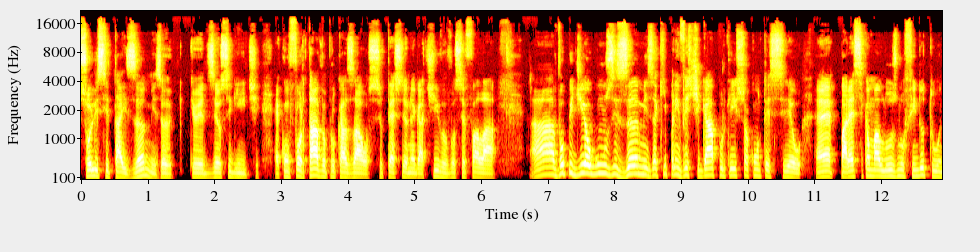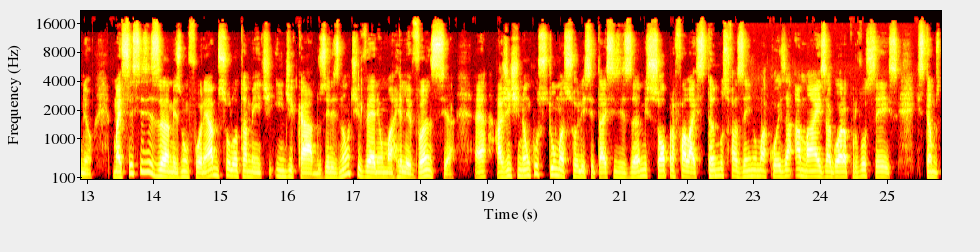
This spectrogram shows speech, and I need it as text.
solicitar exames, eu, que eu ia dizer o seguinte: é confortável para o casal, se o teste deu negativo, você falar. Ah, vou pedir alguns exames aqui para investigar porque isso aconteceu. É, parece que é uma luz no fim do túnel. Mas se esses exames não forem absolutamente indicados, eles não tiverem uma relevância, é, a gente não costuma solicitar esses exames só para falar estamos fazendo uma coisa a mais agora por vocês. Estamos,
